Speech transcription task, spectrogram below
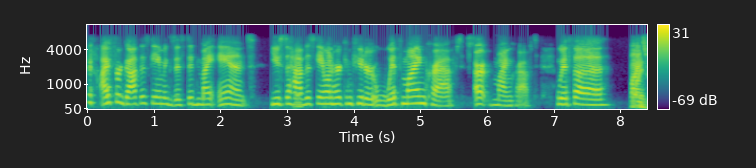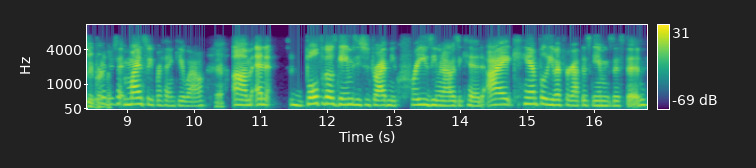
I forgot this game existed. My aunt used to have this game on her computer with Minecraft, or Minecraft, with, uh, what Minesweeper. did you say? Minesweeper, thank you. Wow. Yeah. Um, and both of those games used to drive me crazy when I was a kid. I can't believe I forgot this game existed.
